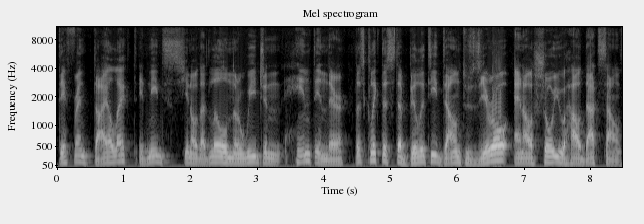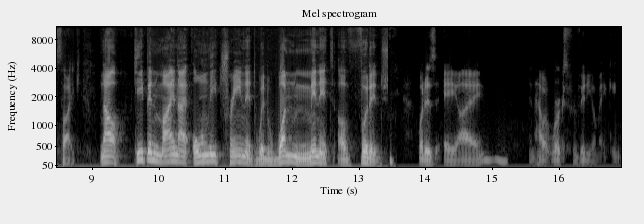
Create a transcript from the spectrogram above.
different dialect. It needs, you know, that little Norwegian hint in there. Let's click the stability down to zero and I'll show you how that sounds like. Now, keep in mind, I only train it with one minute of footage. What is AI and how it works for video making?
